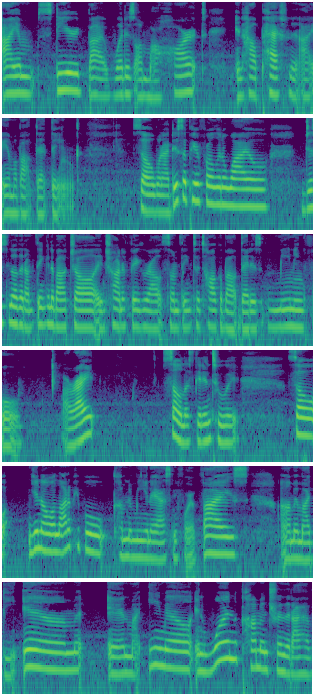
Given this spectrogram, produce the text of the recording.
I am steered by what is on my heart and how passionate I am about that thing. So when I disappear for a little while, just know that I'm thinking about y'all and trying to figure out something to talk about that is meaningful. All right? So let's get into it. So, you know, a lot of people come to me and they ask me for advice um, in my DM and my email. And one common trend that I have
